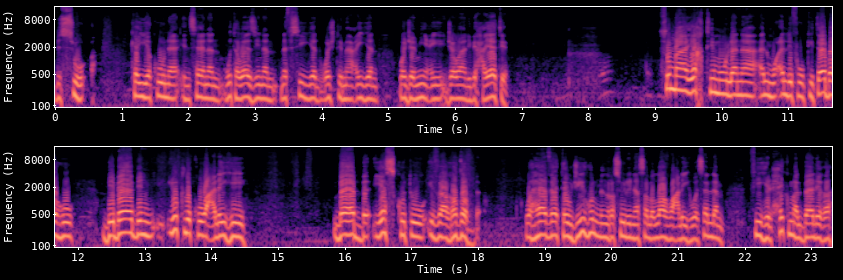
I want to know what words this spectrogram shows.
بالسوء كي يكون إنسانا متوازنا نفسيا واجتماعيا وجميع جوانب حياته. ثم يختم لنا المؤلف كتابه بباب يطلق عليه باب يسكت إذا غضب. وهذا توجيه من رسولنا صلى الله عليه وسلم فيه الحكمة البالغة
